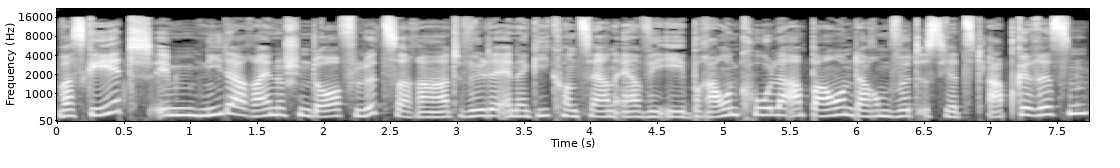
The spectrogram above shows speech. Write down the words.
Was geht? Im niederrheinischen Dorf Lützerath will der Energiekonzern RWE Braunkohle abbauen. Darum wird es jetzt abgerissen.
